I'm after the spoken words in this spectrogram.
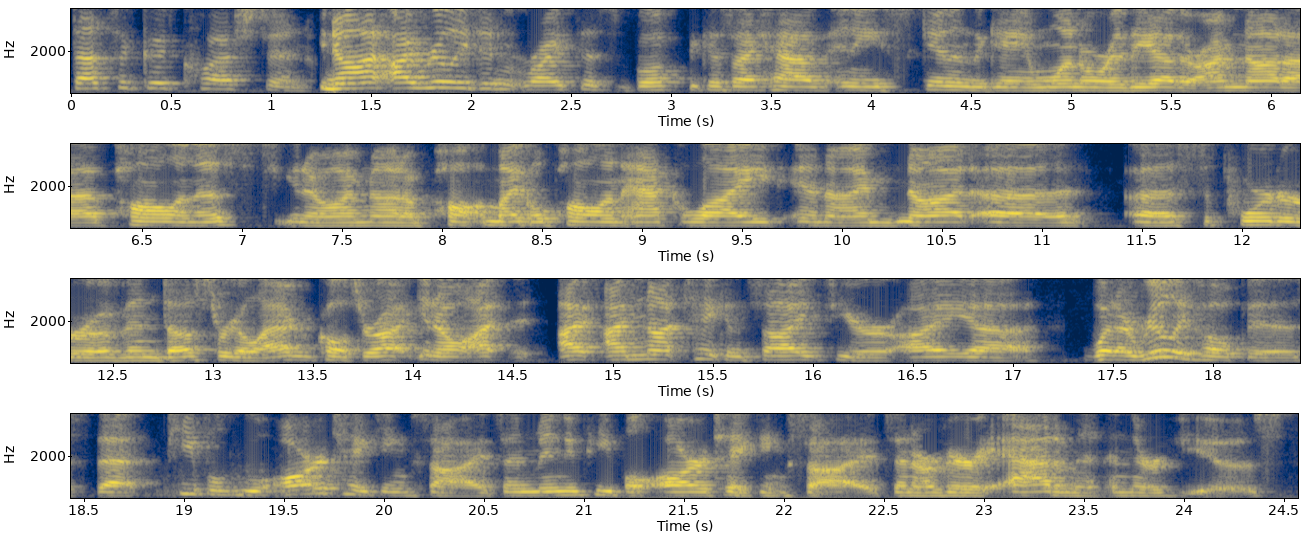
that's a good question. You know, I, I, really didn't write this book because I have any skin in the game, one or the other. I'm not a Pollanist. You know, I'm not a Paul, Michael Pollan acolyte, and I'm not a, a supporter of industrial agriculture. I, you know, I, I am not taking sides here. I uh, what I really hope is that people who are taking sides, and many people are taking sides and are very adamant in their views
